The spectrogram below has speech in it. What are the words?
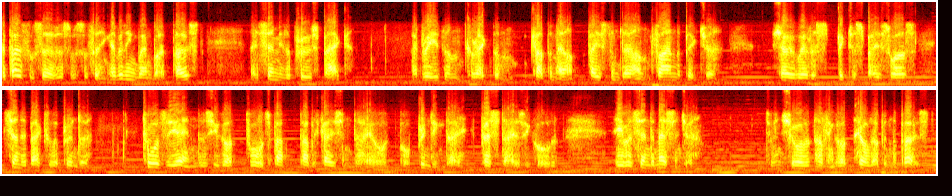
The postal service was the thing. Everything went by post. They'd send me the proofs back. I'd read them, correct them, cut them out, paste them down, find the picture, show where the picture space was, send it back to the printer. Towards the end, as you got towards pub- publication day or, or printing day, press day as he called it, he would send a messenger to ensure that nothing got held up in the post.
